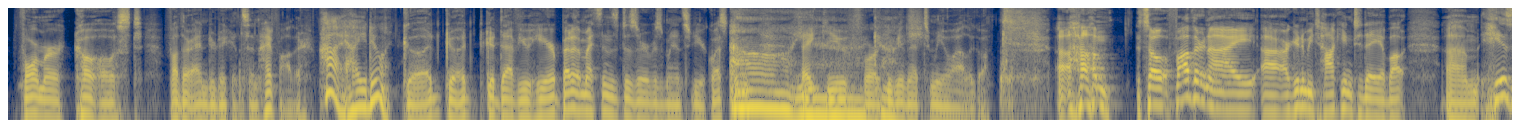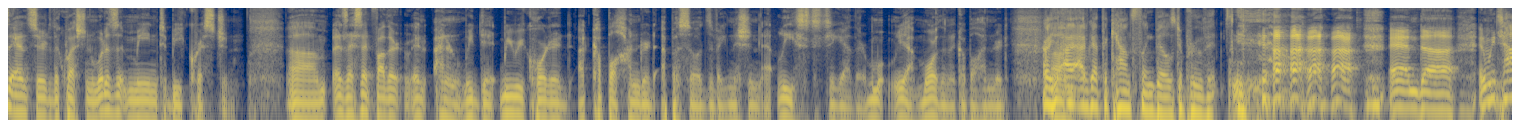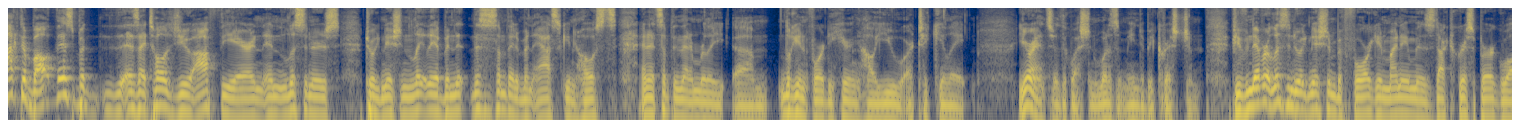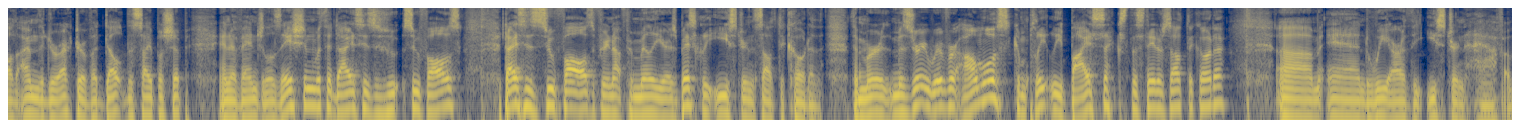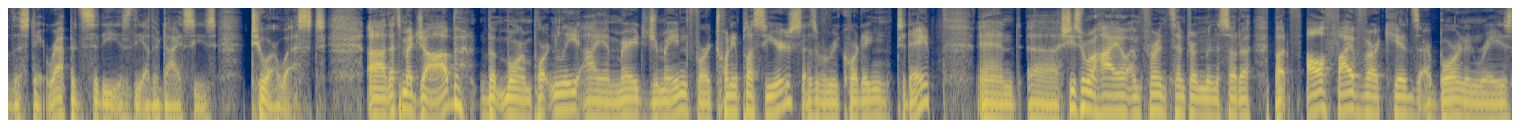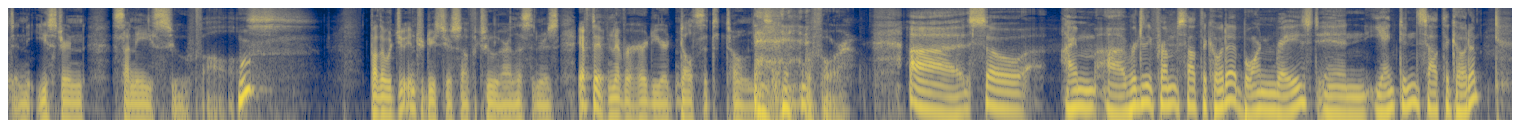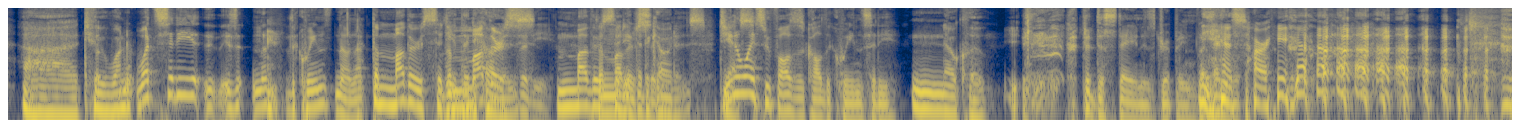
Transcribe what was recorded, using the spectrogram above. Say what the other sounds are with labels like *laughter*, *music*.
former co-host, Father Andrew Dickinson. Hi, Father. Hi, how you doing? Good, good, good to have you here. Better than my sins deserve is my answer to your question. Oh, Thank yeah, you for giving that to me a while ago. Um, so, Father and I uh, are going to be talking today about um, his answer to the question, "What does it mean to be Christian?" Um, as I said, Father, I don't know. We did we recorded a couple hundred episodes of Ignition at least together. Mo- yeah, more than a couple hundred. I, I, I've got the counseling bills to prove it. *laughs* and uh, and we talked about this, but as I told you off the air, and, and listeners to Ignition lately, I've been this is something I've been asking hosts, and it's something that I'm really um, looking forward to hearing how you articulate your answer to the question: What does it mean to be Christian? If you've never listened to Ignition before, again, my name is Dr. Chris Burgwald. I'm the director of adult discipleship and evangelization with the Diocese of Sioux- Falls. Diocese of Sioux Falls, if you're not familiar, is basically eastern South Dakota. The Missouri River almost completely bisects the state of South Dakota, um, and we are the eastern half of the state. Rapid City is the other diocese to our west. Uh, that's my job, but more importantly, I am married to Jermaine for 20 plus years as we're recording today, and uh, she's from Ohio. I'm from central Minnesota, but all five of our kids are born and raised in eastern sunny Sioux Falls. Father, would you introduce yourself to our listeners if they've never heard your dulcet tones *laughs* before? Uh, so I'm uh, originally from South Dakota, born and raised in Yankton, South Dakota. Uh, to one What city is it? Not the Queens? No, not the mother city, the of the mother Dakotas. city. mother The city, mother of the city. Dakotas. Do you know why Sioux Falls is called the Queen City? No clue. *laughs* the disdain is dripping. But Yeah, anyway. sorry. *laughs*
